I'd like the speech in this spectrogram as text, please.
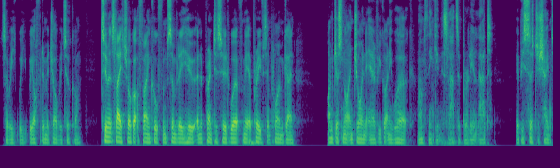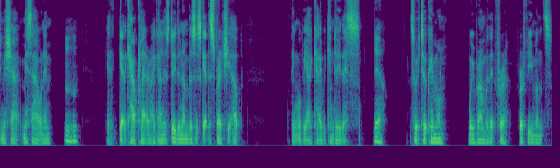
So we, we, we offered him a job we took on. Two months later, I got a phone call from somebody who, an apprentice who had worked for me at a previous employment, going, I'm just not enjoying it here. Have you got any work? And I'm thinking, this lad's a brilliant lad. It'd be such a shame to miss out, miss out on him. hmm Get, get the calculator out again. Let's do the numbers. Let's get the spreadsheet up. I think we'll be okay. We can do this. Yeah. So we took him on. We ran with it for a, for a few months.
